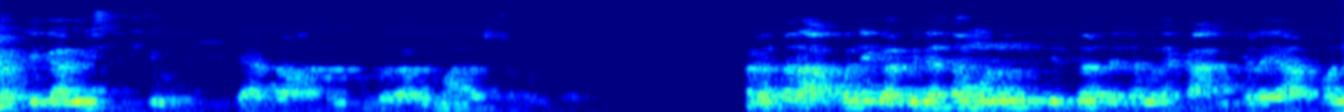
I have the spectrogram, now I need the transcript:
होती आपण महाराष्ट्र बोलतो खरं तर आपण एक अभिनेता म्हणून तिथं त्याच्यामध्ये काम केलंय. आपण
